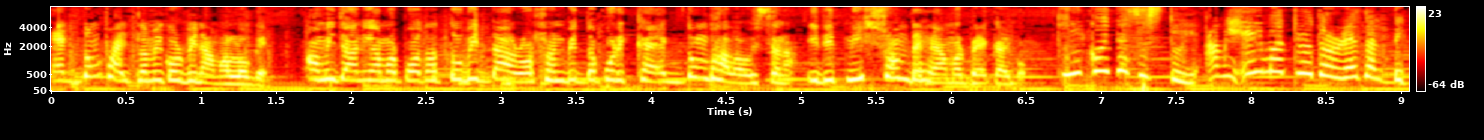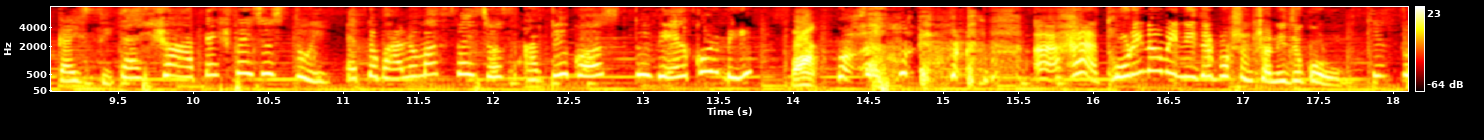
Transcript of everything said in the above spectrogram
একদম ফাইজলামি করবি না আমার লগে। আমি জানি আমার পদার্থবিদ্যা আর রসায়নবিদ্যা পরীক্ষা একদম ভালো হইছে না। ইদিত নিঃসন্দেহে আমার বেকাইব কি কইতাছিস তুই? আমি এই মাত্র তোর রেজাল্ট দেখাইছি। চারশো আঠাশ পাইছিস তুই। এত ভালো মার্কস পাইছিস। আর তুই কস তুই ফেল করবি? হ্যাঁ থোড়ি না আমি নিজের প্রশংসা নিজে করুন কিন্তু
